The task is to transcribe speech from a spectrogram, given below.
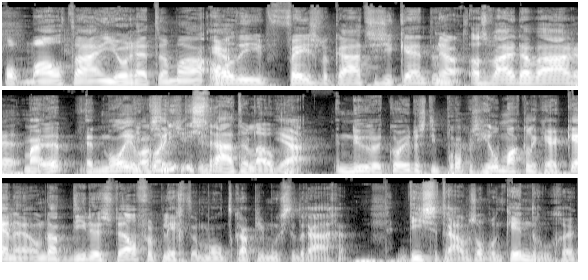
Op Malta en Jorette, maar Ja. al die feestlocaties, je kent het. Ja. Als wij daar waren, Maar hup, het mooie je was kon dat niet je... die straat doorlopen. Ja, en nu kon je dus die proppers heel makkelijk herkennen. Omdat die dus wel verplicht een mondkapje moesten dragen. Die ze trouwens op een kind droegen.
